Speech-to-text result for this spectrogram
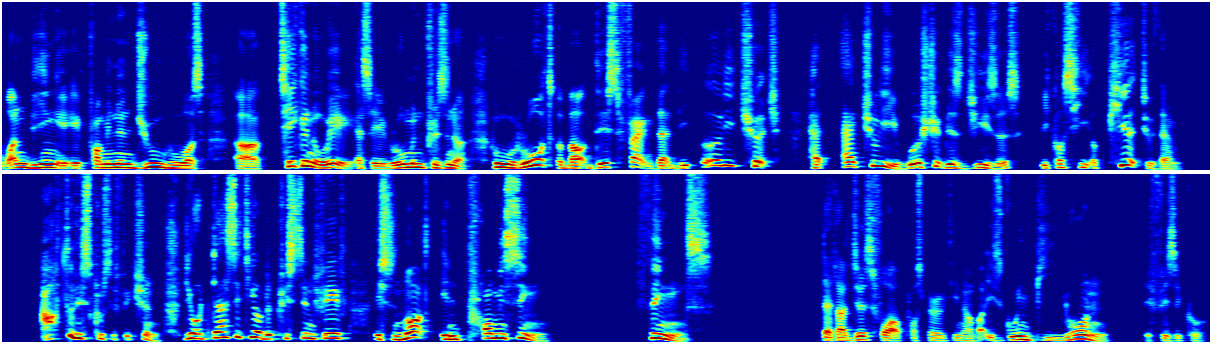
One being a, a prominent Jew who was uh, taken away as a Roman prisoner, who wrote about this fact that the early church had actually worshipped this Jesus because he appeared to them after his crucifixion. The audacity of the Christian faith is not in promising things that are just for our prosperity now, but is going beyond the physical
